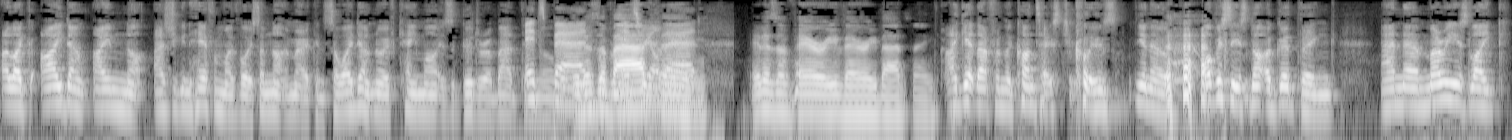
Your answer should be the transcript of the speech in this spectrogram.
I like I don't I'm not as you can hear from my voice I'm not American so I don't know if Kmart is a good or a bad thing. It's or- bad. It is a It's bad real thing. bad. It is a very, very bad thing. I get that from the context clues. You know, obviously it's not a good thing. And uh, Murray is like,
